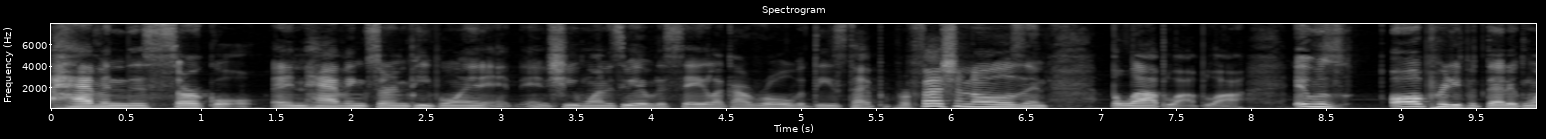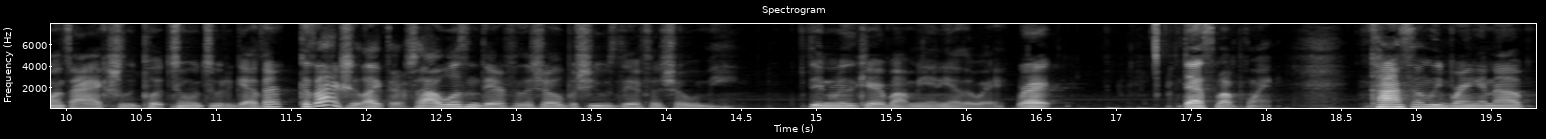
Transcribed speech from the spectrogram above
having this circle and having certain people in it. And she wanted to be able to say, like, I roll with these type of professionals and blah, blah, blah. It was all pretty pathetic once I actually put two and two together because I actually liked her. So I wasn't there for the show, but she was there for the show with me. Didn't really care about me any other way, right? That's my point constantly bringing up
